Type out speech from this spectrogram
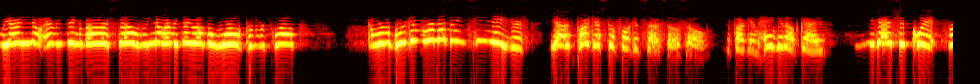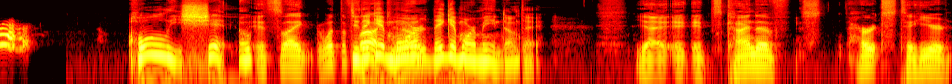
We already know everything about ourselves. We know everything about the world because we're twelve. And we're, we're, we're about to be teenagers. Yeah, this podcast still fucking sucks though, so fucking hang it up, guys. You guys should quit forever. Holy shit! Oh, It's like what the do fuck? they get more? know? They get more mean, don't they? Yeah, it it's kind of hurts to hear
